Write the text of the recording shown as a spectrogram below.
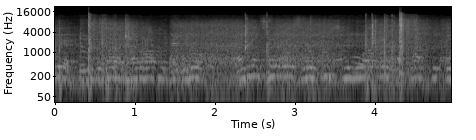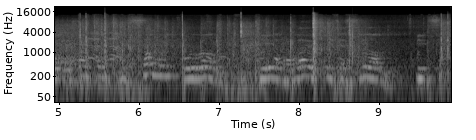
Где, перебежая Хорватом огнем, они нацеливали свой пушечный внимание на наших контрсанцев и самый урон перенаправляющимся силам спецназа.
